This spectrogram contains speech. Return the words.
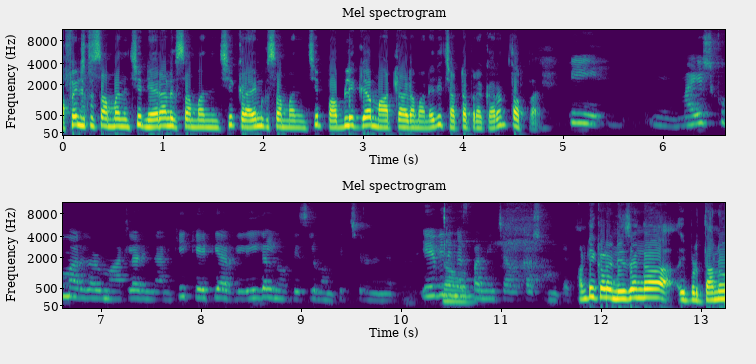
అఫెన్స్కు సంబంధించి నేరానికి సంబంధించి క్రైమ్కి సంబంధించి పబ్లిక్గా మాట్లాడడం అనేది చట్ట ప్రకారం తప్ప. మహేష్ కుమార్ గారు మాట్లాడిన దానికి కేటీఆర్ లీగల్ నోటీసులు పంపించారు. ఏ విధంగా. స్పందించే అవకాశం ఉంటుంది అంటే ఇక్కడ నిజంగా ఇప్పుడు తను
